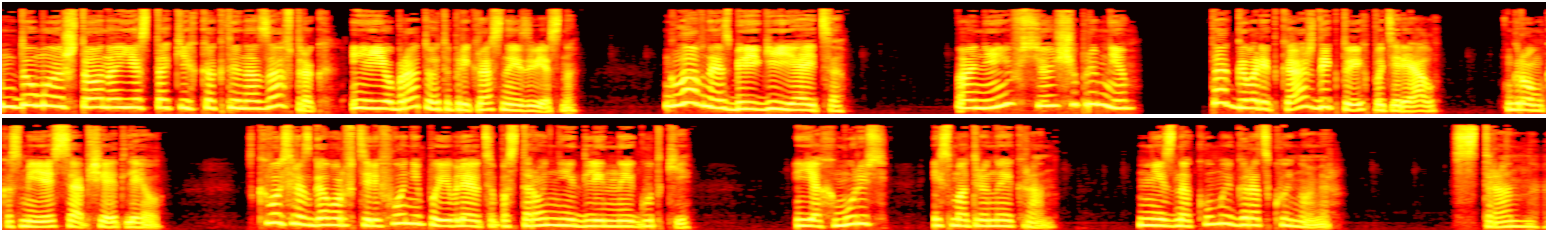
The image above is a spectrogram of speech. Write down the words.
«Думаю, что она ест таких, как ты, на завтрак, и ее брату это прекрасно известно. Главное, сбереги яйца. Они все еще при мне. Так говорит каждый, кто их потерял», — громко смеясь сообщает Лео. Сквозь разговор в телефоне появляются посторонние длинные гудки. Я хмурюсь и смотрю на экран. Незнакомый городской номер. Странно.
